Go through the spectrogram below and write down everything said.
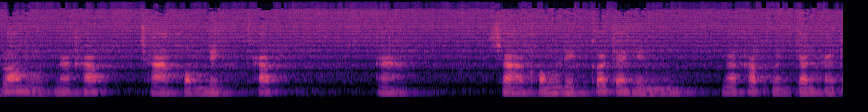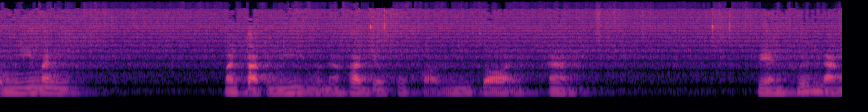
กล้องนะครับ ฉากของเด็กครับ ฉากของเด็กก็จะเห็นนะครับ เหมือนกันแต่ตรงนี้มัน มันตัดตรงนี้อยู่นะครับ เดี๋ยวครูขอตรงนี้ก่อนอ่าเปลี่ยนพื้นหลัง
